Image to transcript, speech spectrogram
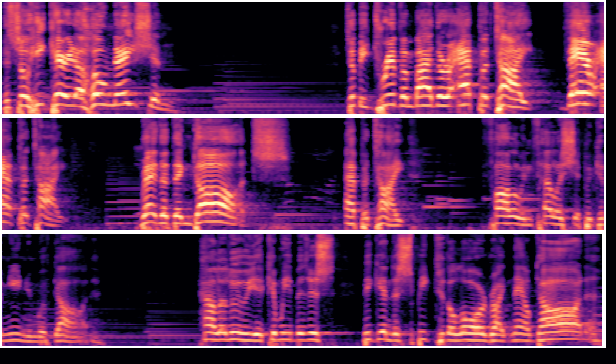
And so he carried a whole nation to be driven by their appetite, their appetite, rather than God's appetite, following fellowship and communion with God. Hallelujah. Can we just begin to speak to the Lord right now? God,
